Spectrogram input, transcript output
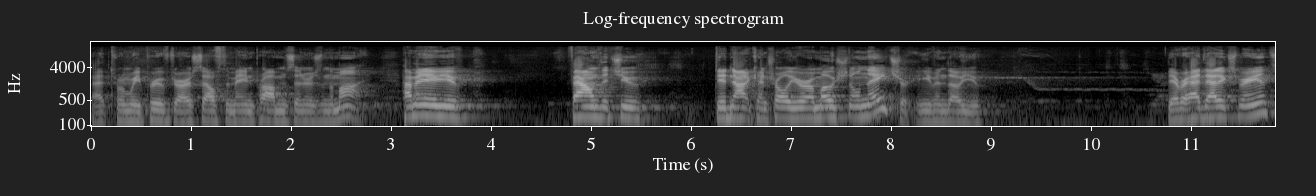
That's when we proved to ourselves the main problem centers in the mind. How many of you found that you did not control your emotional nature, even though you. You ever had that experience?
